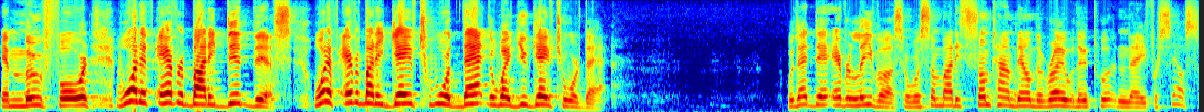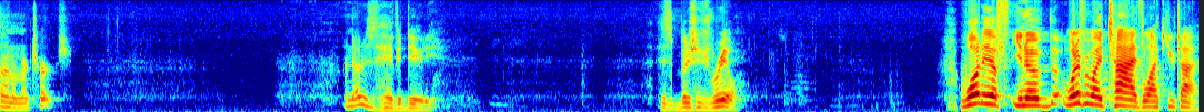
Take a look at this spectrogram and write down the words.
and move forward. What if everybody did this? What if everybody gave toward that the way you gave toward that? Would that debt ever leave us? Or will somebody sometime down the road will they put a for sale sign on our church? I know this is heavy duty. This, but is real. What if, you know, what if everybody tithed like you tithe?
